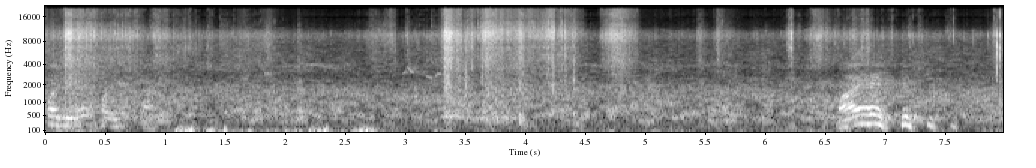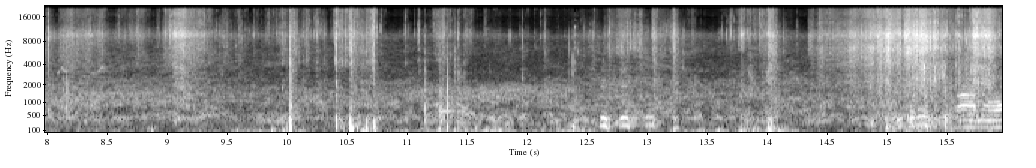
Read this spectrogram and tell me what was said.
ไปอยู่ไปอยู่ไปขาดเหรอ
